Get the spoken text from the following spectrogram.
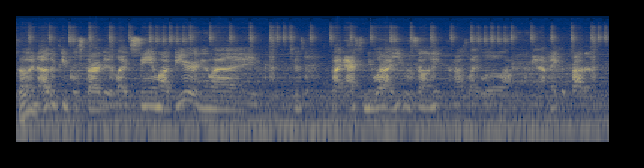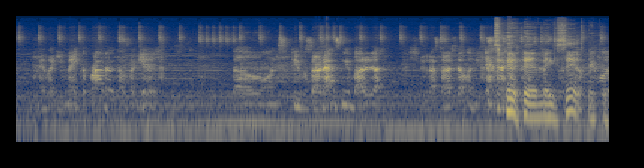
So, and other people started like seeing my beard and like just like asking me what I use on it, and I was like, well, I mean, I make a product. And they're like, you make a product? I was like, yeah. So once people started asking me about it, I, shoot, I started selling it. it makes sense. people,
